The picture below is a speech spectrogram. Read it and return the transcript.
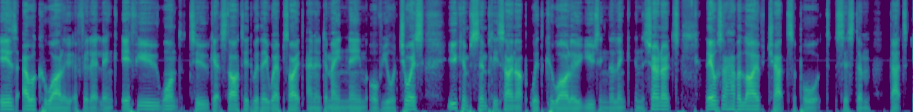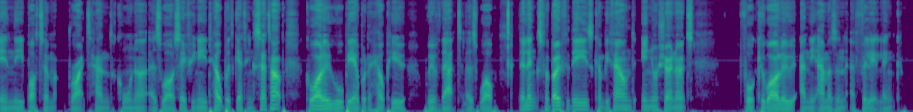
is our Kualu affiliate link. If you want to get started with a website and a domain name of your choice, you can simply sign up with Kualu using the link in the show notes. They also have a live chat support system that's in the bottom right hand corner as well. So if you need help with getting set up, Kualu will be able to help you with that as well. The links for both of these can be found in your show notes for Kualu and the Amazon affiliate link.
